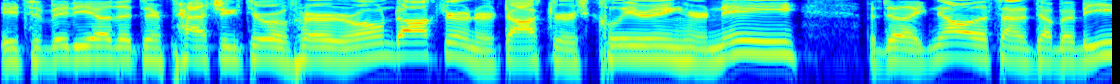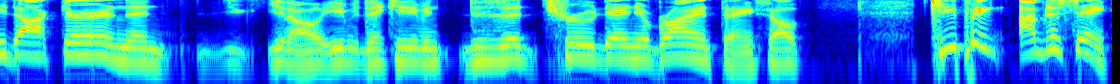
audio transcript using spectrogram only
It's a video that they're patching through of her, her own doctor, and her doctor is clearing her knee. But they're like, no, that's not a WWE doctor. And then, you, you know, even they can even, this is a true Daniel Bryan thing. So keeping, I'm just saying,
